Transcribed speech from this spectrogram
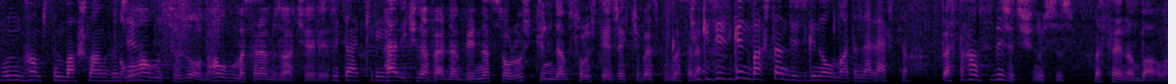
bunun hamısının başlanğıcı Amma hamının sözü odur. Hamı bu məsələni müzakirə edir. Müzakirə Hər edir. iki nəfərdən birinə soruş, gündəm soruş deyəcək ki, bəs bu məsələ. Çünki düzgün başdan düzgün olmadı nələrsə. Bəs xanım siz necə düşünürsüz məsələ ilə bağlı?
